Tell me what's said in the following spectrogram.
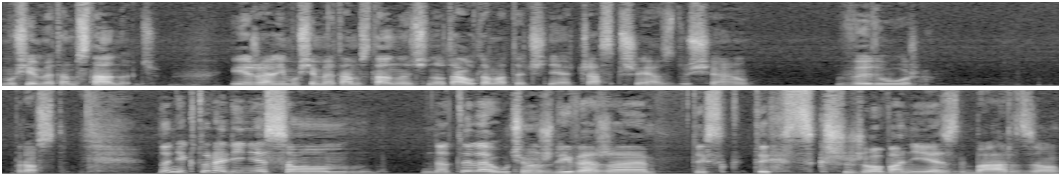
Musimy tam stanąć. Jeżeli musimy tam stanąć, no to automatycznie czas przejazdu się wydłuża. Proste. No niektóre linie są na tyle uciążliwe, że tych, tych skrzyżowań jest bardzo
